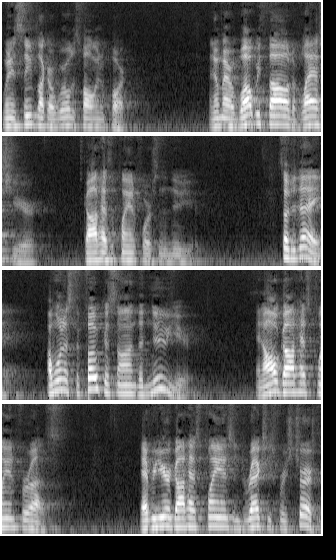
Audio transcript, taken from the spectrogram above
when it seems like our world is falling apart. And no matter what we thought of last year, God has a plan for us in the new year. So today, I want us to focus on the new year and all God has planned for us. Every year, God has plans and directions for His church. The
